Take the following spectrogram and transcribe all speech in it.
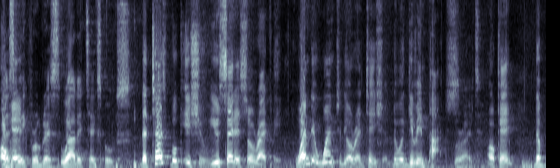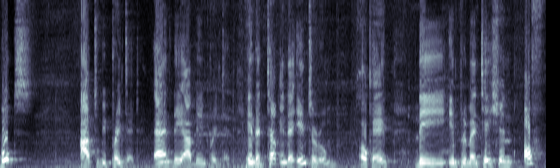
Let's Okay. make progress. Where are the textbooks? The textbook issue, you said it so rightly. When they went to the orientation, they were given packs. Right. Okay. The books are to be printed, and they are being printed. In the in the interim, okay, the implementation of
